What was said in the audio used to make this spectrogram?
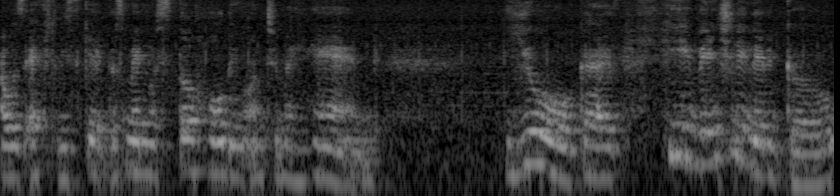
I was actually scared. This man was still holding onto my hand. Yo, guys, he eventually let it go.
